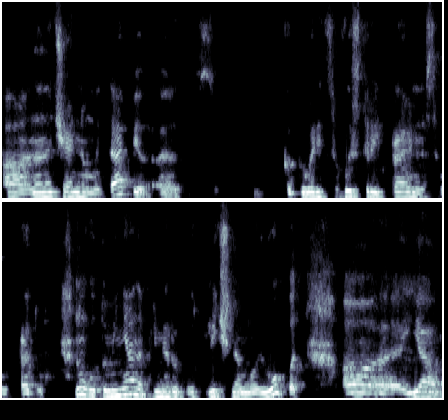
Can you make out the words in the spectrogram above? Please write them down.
а, на начальном этапе э, как говорится, выстроить правильно свой продукт. Ну вот у меня, например, вот лично мой опыт, а, я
